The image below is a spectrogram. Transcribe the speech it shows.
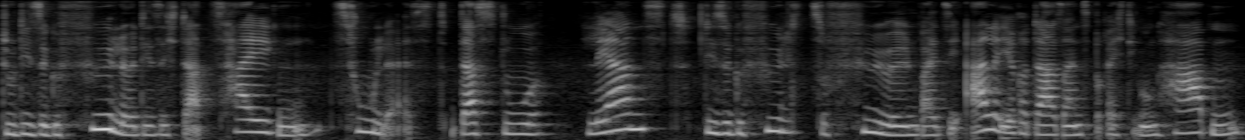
du diese Gefühle, die sich da zeigen, zulässt, dass du lernst, diese Gefühle zu fühlen, weil sie alle ihre Daseinsberechtigung haben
